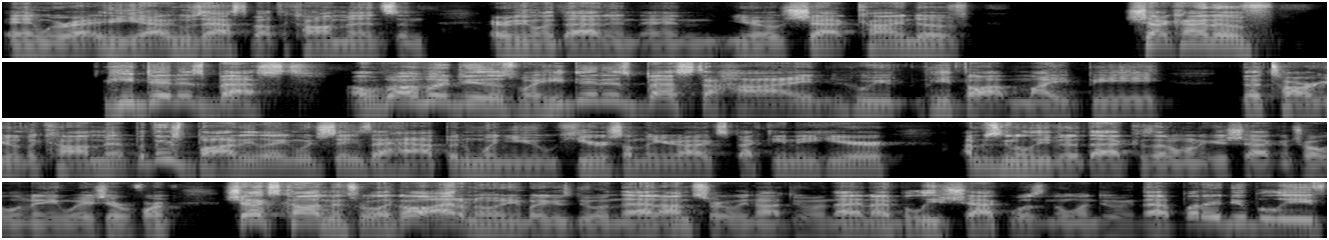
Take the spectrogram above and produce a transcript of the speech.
and we were at, he, he was asked about the comments and everything like that, and and you know, Shaq kind of, Shaq kind of he did his best. I'll, I'll put it this way: he did his best to hide who he, he thought might be the target of the comment. But there's body language things that happen when you hear something you're not expecting to hear. I'm just going to leave it at that because I don't want to get Shaq in trouble in any way, shape, or form. Shaq's comments were like, "Oh, I don't know anybody who's doing that. I'm certainly not doing that." And I believe Shaq wasn't the one doing that, but I do believe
